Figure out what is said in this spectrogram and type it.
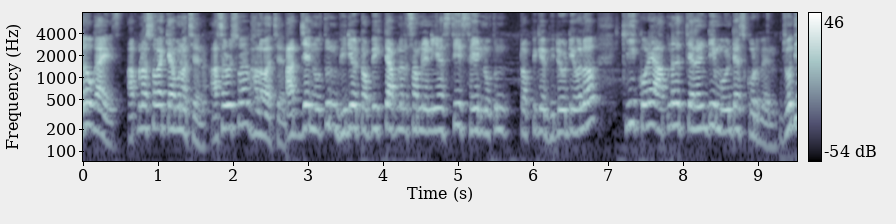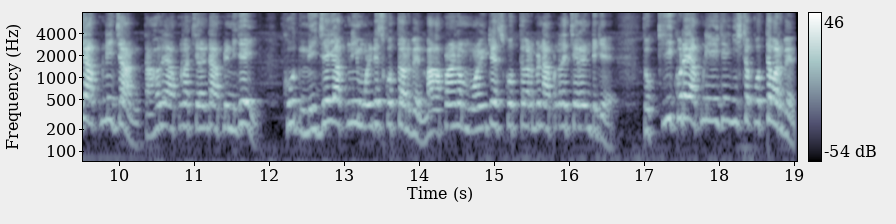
হ্যালো গাইস আপনারা সবাই কেমন আছেন? আশা করি সবাই ভালো আছেন। আজ যে নতুন ভিডিও টপিকটা আপনাদের সামনে নিয়ে আসছি, সেই নতুন টপিকের ভিডিওটি হলো, কি করে আপনাদের চ্যানেলটি মনিটাইজ করবেন? যদি আপনি চান, তাহলে আপনার চ্যানেলটা আপনি নিজেই খুদ নিজেই আপনি মনিটাইজ করতে পারবেন বা আপনারা মনিটাইজ করতে পারবেন আপনাদের চ্যানেলটিকে তো কি করে আপনি এই জিনিসটা করতে পারবেন?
